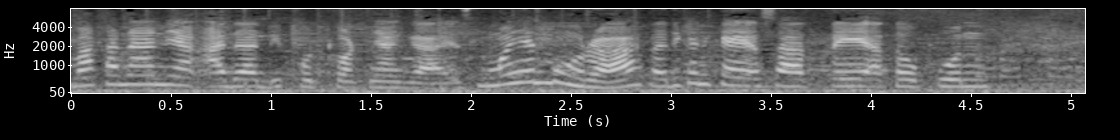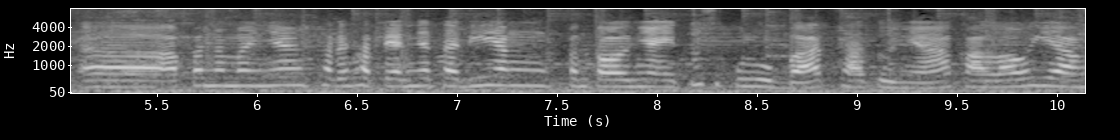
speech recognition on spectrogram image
makanan yang ada di food courtnya guys. Lumayan murah. Tadi kan kayak sate ataupun uh, apa namanya sate-sateannya tadi yang pentolnya itu 10 bat satunya. Kalau yang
